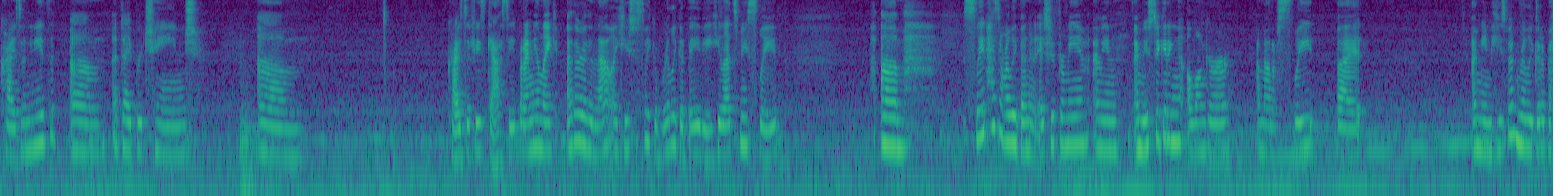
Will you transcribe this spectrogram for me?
cries when he needs a, um, a diaper change um, cries if he's gassy. But I mean, like, other than that, like, he's just like a really good baby. He lets me sleep. Um, sleep hasn't really been an issue for me. I mean, I'm used to getting a longer amount of sleep, but I mean, he's been really good about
